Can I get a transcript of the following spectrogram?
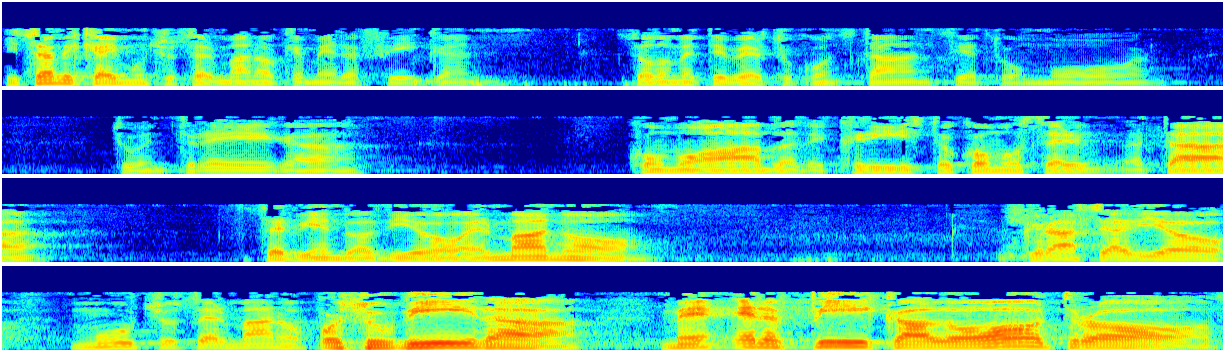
y sabe que hay muchos hermanos que me edifican, solamente ver tu constancia, tu amor, tu entrega, cómo habla de Cristo, cómo está sirviendo a Dios. Hermano, gracias a Dios, muchos hermanos por su vida me edifica a los otros.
